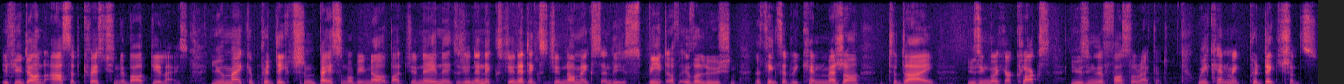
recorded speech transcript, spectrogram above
If you don't ask that question about delays, you make a prediction based on what we know about genetics, genetics, genetics, genomics, and the speed of evolution. The things that we can measure today using molecular clocks, using the fossil record. We can make predictions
